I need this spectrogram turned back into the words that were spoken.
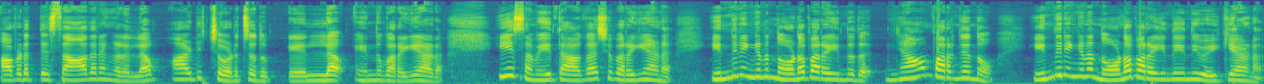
അവിടുത്തെ സാധനങ്ങളെല്ലാം അടിച്ചുടച്ചതും എല്ലാം എന്ന് പറയുകയാണ്. ഈ സമയത്ത് ആകാശ് പറയുകയാണ് എന്തിനിങ്ങനെ നുണ പറയുന്നത്? ഞാൻ പറഞ്ഞെന്നോ? എന്തിനിങ്ങനെ നുണ പറയുന്നതെന്ന് ചോദിക്കുകയാണ്.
